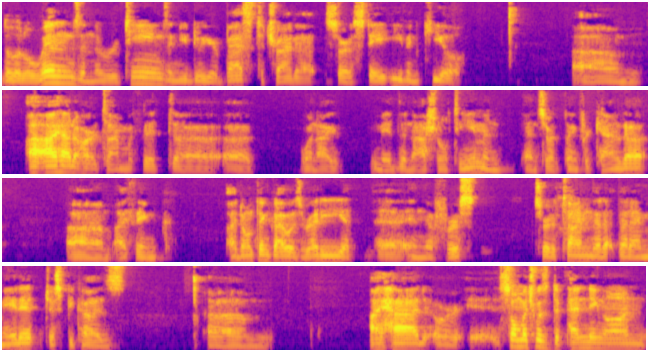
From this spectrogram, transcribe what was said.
the little wins and the routines, and you do your best to try to sort of stay even keel. Um, I, I, had a hard time with it uh, uh, when I made the national team and and started playing for Canada. Um, I think I don't think I was ready at, uh, in the first sort of time that that I made it, just because um, I had or eh, so much was depending on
